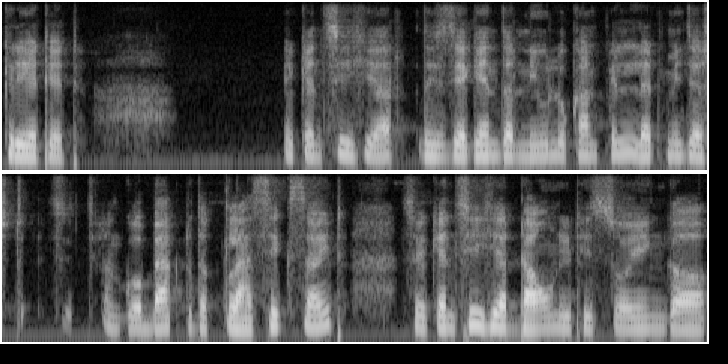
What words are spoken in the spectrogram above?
create it you can see here this is again the new look and feel. Let me just go back to the classic site so you can see here down it is showing uh,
